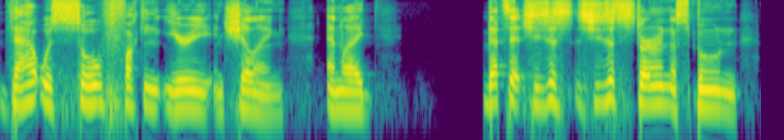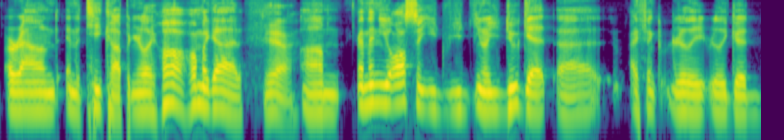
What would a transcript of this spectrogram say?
that was so fucking eerie and chilling and like that's it she's just she's just stirring a spoon around in a teacup and you're like oh oh my god Yeah. um, and then you also you, you you know you do get uh, I think really really good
